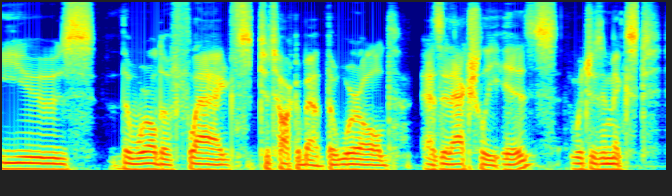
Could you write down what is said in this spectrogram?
use the world of flags to talk about the world as it actually is, which is a mixed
